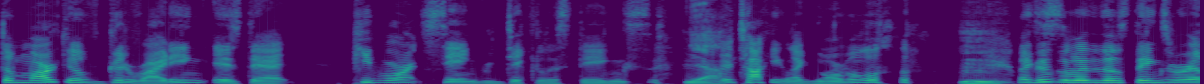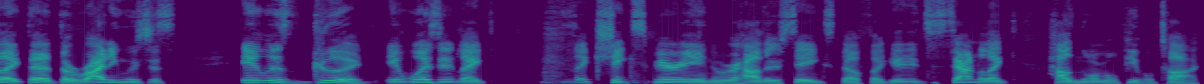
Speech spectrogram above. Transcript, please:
The mark of good writing is that people aren't saying ridiculous things. yeah. They're talking like normal. Mhm. like this is one of those things where like the the writing was just it was good. It wasn't like like Shakespearean or how they're saying stuff. Like it, it just sounded like how normal people talk.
